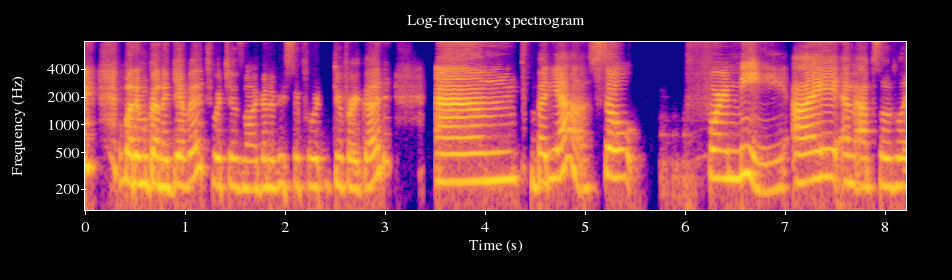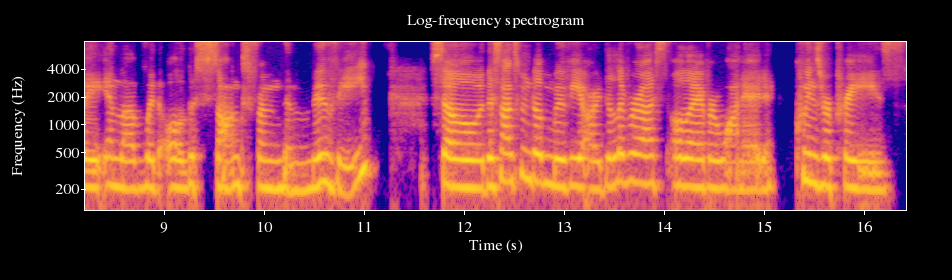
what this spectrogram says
what I'm going to give it, which is not going to be super duper good. Um, but yeah, so for me, I am absolutely in love with all the songs from the movie. So the songs from the movie are Deliver Us, All I Ever Wanted, Queen's Reprise,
